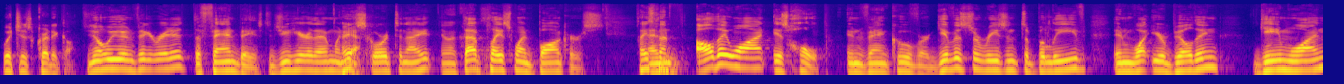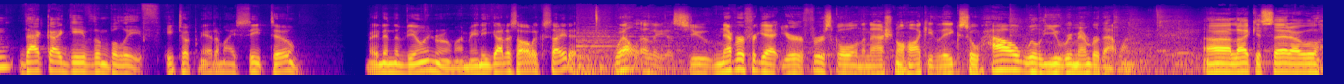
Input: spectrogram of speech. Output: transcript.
which is critical. Do you know who you invigorated? The fan base. Did you hear them when yeah. he scored tonight? That place went bonkers. Place and went... all they want is hope in Vancouver. Give us a reason to believe in what you're building. Game one, that guy gave them belief. He took me out of my seat, too right in the viewing room. I mean, he got us all excited. Well, Elias, you never forget your first goal in the National Hockey League. So how will you remember that one? Uh, like you said, I will.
